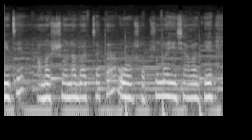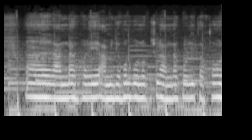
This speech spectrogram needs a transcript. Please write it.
এই যে আমার সোনা বাচ্চাটা, ও সবসময় এসে আমাকে রান্নাঘরে, আমি যখন কোনো কিছু রান্না করি, তখন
